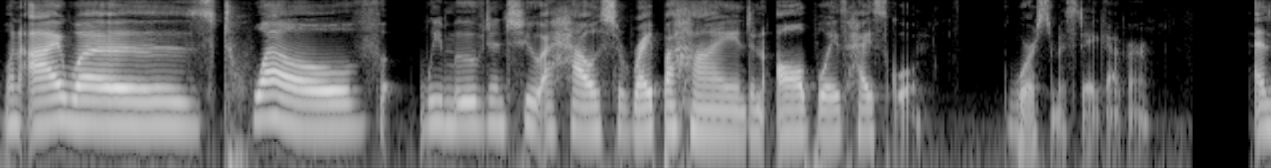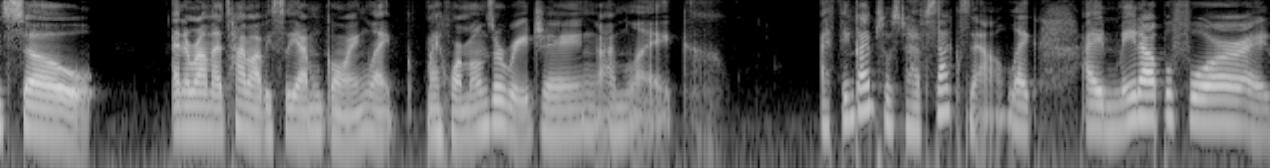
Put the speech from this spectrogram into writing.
When I was 12, we moved into a house right behind an all boys high school. Worst mistake ever. And so, and around that time, obviously, I'm going like my hormones are raging. I'm like, I think I'm supposed to have sex now. Like I had made out before. I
